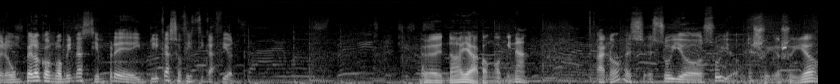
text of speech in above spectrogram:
pero un pelo con gominas siempre implica sofisticación. Pero no lleva con gomina. Ah, no, es, es suyo, suyo. Es suyo, suyo.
